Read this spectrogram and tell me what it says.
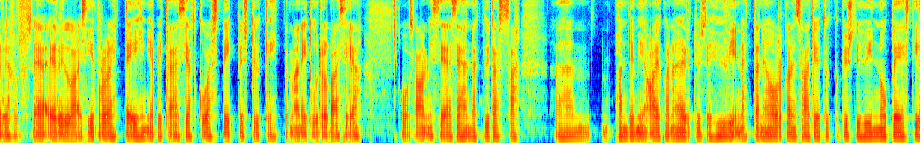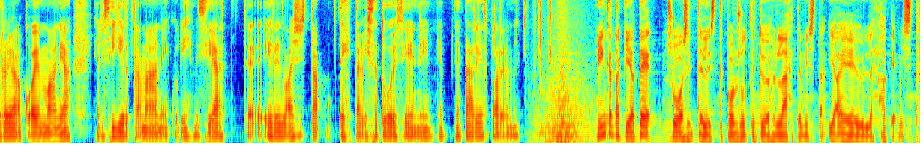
resursseja erilaisiin projekteihin ja pitäisi jatkuvasti pystyä kehittämään niitä uudenlaisia osaamisia. Ja sehän näkyy tässä pandemia-aikana erityisen hyvin, että ne organisaatiot, jotka pystyvät hyvin nopeasti reagoimaan ja, ja siirtämään niin kuin ihmisiä erilaisista tehtävistä toisiin, niin ne, ne pärjäsivät paremmin. Minkä takia te suosittelisitte konsulttityöhön lähtemistä ja EYlle hakemista?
